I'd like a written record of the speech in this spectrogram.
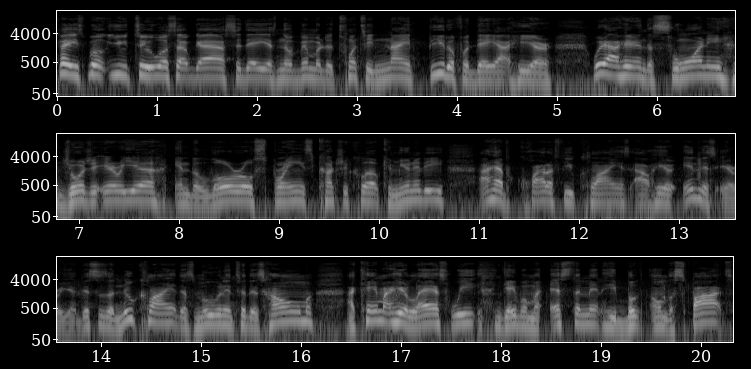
Facebook, YouTube, what's up guys? Today is November the 29th. Beautiful day out here. We're out here in the Suwanee, Georgia area in the Laurel Springs Country Club community. I have quite a few clients out here in this area. This is a new client that's moving into this home. I came out here last week, gave him an estimate. He booked on the spot.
